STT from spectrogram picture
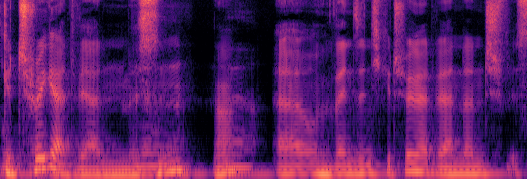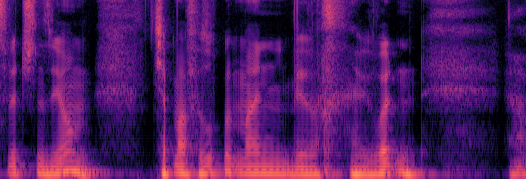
getriggert werden müssen. Ja, ne? Äh, und wenn sie nicht getriggert werden, dann switchen sie um. Ich habe mal versucht mit meinen, wir, wir wollten, ja,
